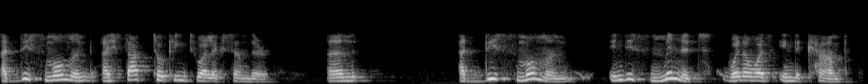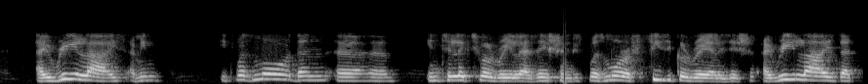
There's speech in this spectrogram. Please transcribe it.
at this moment, I start talking to Alexander, and at this moment, in this minute when I was in the camp, I realized. I mean, it was more than. Uh, intellectual realization, it was more a physical realization. I realized that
